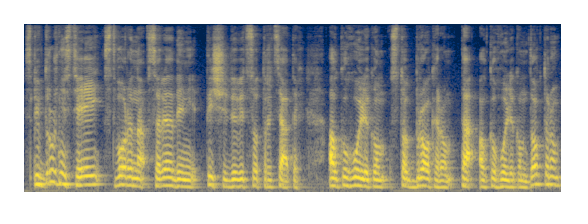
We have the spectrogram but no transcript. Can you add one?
Співдружність цієї створена всередині 1930-х алкоголіком стокброкером та алкоголіком-доктором,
